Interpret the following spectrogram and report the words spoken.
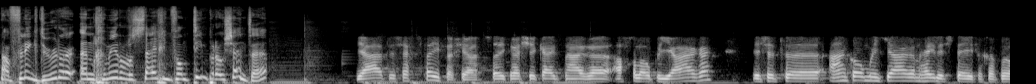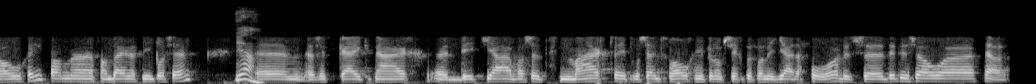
nou, flink duurder. Een gemiddelde stijging van 10%, hè? Ja, het is echt stevig, ja. Zeker als je kijkt naar uh, afgelopen jaren. Is het uh, aankomend jaar een hele stevige verhoging van, van bijna 10%. Ja. En als ik kijk naar dit jaar was het maar 2% verhoging ten opzichte van het jaar daarvoor. Dus dit is wel ja,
